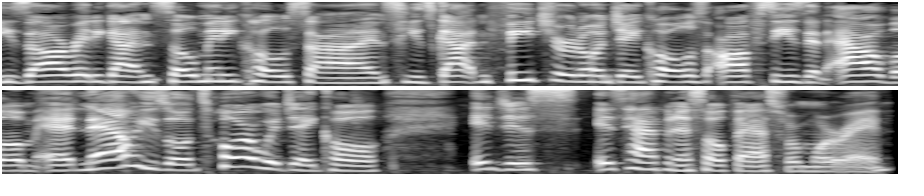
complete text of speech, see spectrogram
He's already gotten so many co-signs. He's gotten featured on J. Cole's off-season album, and now he's on tour with J. Cole. It just it's happening so fast for Morray.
